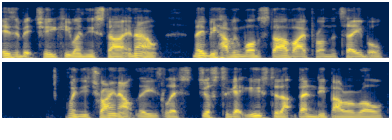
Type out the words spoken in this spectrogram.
is a bit cheeky when you're starting out, maybe having one star viper on the table when you're trying out these lists just to get used to that bendy barrel roll,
